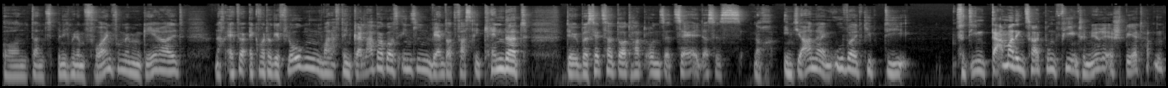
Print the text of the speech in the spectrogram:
Und dann bin ich mit einem Freund von mir, mit dem Gerald, nach Ecuador geflogen, waren auf den Galapagos-Inseln, werden dort fast gekendert. Der Übersetzer dort hat uns erzählt, dass es noch Indianer im Urwald gibt, die zu dem damaligen Zeitpunkt vier Ingenieure ersperrt hatten.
